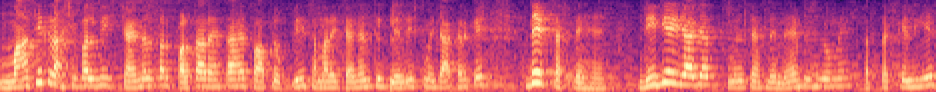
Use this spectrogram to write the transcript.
मासिक राशिफल भी इस चैनल पर पड़ता रहता है तो आप लोग प्लीज़ हमारे चैनल की प्लेलिस्ट में जा करके देख सकते हैं। दीजिए इजाज़त। मिलते हैं अपने नए वीडियो में। तब तक के लिए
